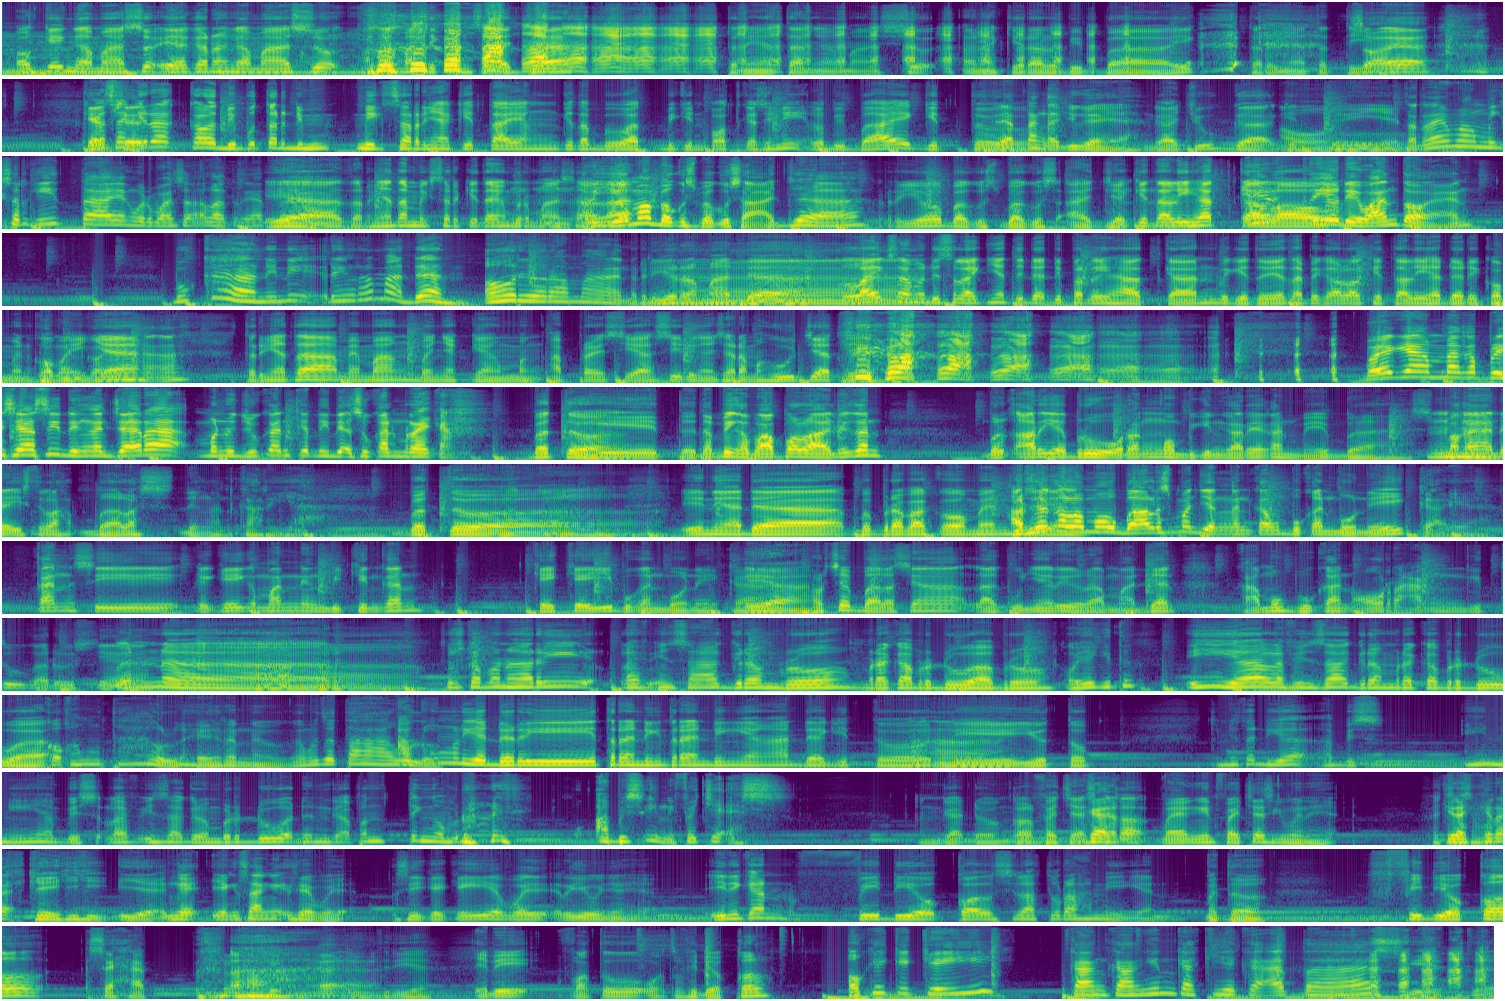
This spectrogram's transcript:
Oke, nggak masuk ya karena nggak masuk. Kita matikan saja. Ternyata nggak masuk. Anak kira lebih baik, ternyata tidak. Soalnya Nah, saya kira kalau diputar di mixernya kita yang kita buat bikin podcast ini lebih baik gitu. ternyata nggak juga ya. Nggak juga Oh gitu. iya, ternyata emang mixer kita yang bermasalah ternyata. Iya, ternyata mixer kita yang bermasalah. Rio mah bagus-bagus aja. Rio bagus-bagus aja. Kita lihat kalau Rio Dewanto kan? Bukan ini Rio Ramadan. Oh Rio Ramadan. Rio Ramadan. Like sama dislike-nya tidak diperlihatkan begitu ya, tapi kalau kita lihat dari komen-komennya ha? ternyata memang banyak yang mengapresiasi dengan cara menghujat ya. Banyak yang mengapresiasi dengan cara menunjukkan ketidaksukaan mereka. Betul. Gitu. Tapi nggak apa-apa lah. Ini kan berkarya bro. Orang mau bikin karya kan bebas. Mhm. Makanya ada istilah balas dengan karya. Betul. Ini ada beberapa komen Harusnya kalau mau balas mah jangan kamu bukan boneka ya. Kan si KKI kemarin yang bikin kan KKI bukan boneka. Iya. Harusnya balasnya lagunya Rio Ramadan. Kamu bukan orang gitu harusnya. Bener. Ah. Terus kapan hari live Instagram, Bro? Mereka berdua, Bro. Oh ya gitu? Iya, live Instagram mereka berdua. Kok kamu tahu loh heran aku. Kamu tuh tahu Aku loh. ngeliat dari trending-trending yang ada gitu Ah. di YouTube. Ternyata dia habis ini habis live Instagram berdua dan nggak penting ngobrolnya. Abis ini VCS. Enggak dong, kalau VCS Enggak, kan bayangin VCS gimana ya? Kira-kira- KKI. Iya, enggak yang sange siapa ya? Si KKI apa Rio-nya ya? Ini kan video call silaturahmi kan. Betul. Video call sehat. Ah, itu dia. Jadi waktu waktu video call, oke KKI, kangkangin kakinya ke atas gitu.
